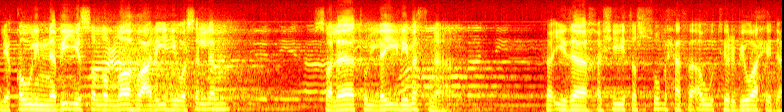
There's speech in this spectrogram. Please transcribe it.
لقول النبي صلى الله عليه وسلم صلاة الليل مثنى فإذا خشيت الصبح فأوتر بواحدة.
